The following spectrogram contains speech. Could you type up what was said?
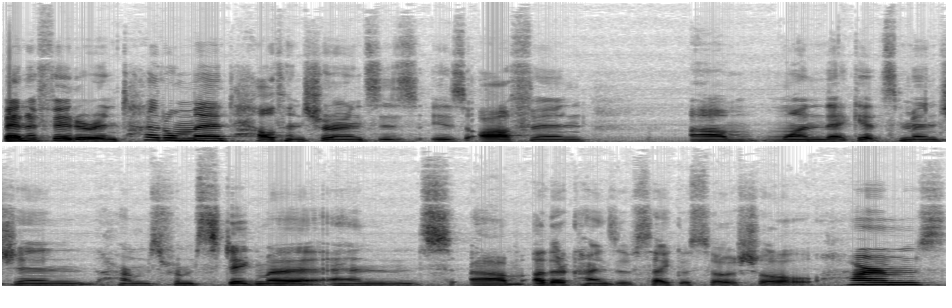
benefit or entitlement. Health insurance is, is often um, one that gets mentioned, harms from stigma and um, other kinds of psychosocial harms.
